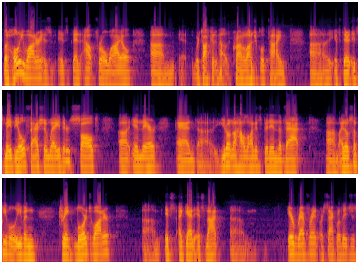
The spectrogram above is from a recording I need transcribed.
But holy water has has been out for a while. Um, we're talking about chronological time. Uh, if there, it's made the old-fashioned way. There's salt uh, in there, and uh, you don't know how long it's been in the vat. Um, I know some people even drink Lourdes water. Um, it's again, it's not um, irreverent or sacrilegious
